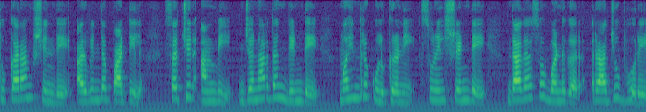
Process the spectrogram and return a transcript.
तुकाराम शिंदे अरविंद पाटील सचिन आंबी जनार्दन दिंडे महेंद्र कुलकर्णी सुनील शेंडे दादासो बंडगर राजू भोरे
